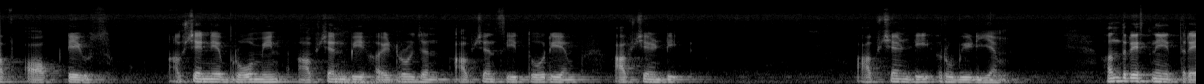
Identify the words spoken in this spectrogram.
of octaves option A bromine option B hydrogen option C thorium option D option D rubidium ಅಂದರೆ ಸ್ನೇಹಿತರೆ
